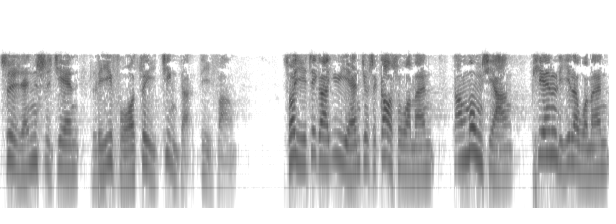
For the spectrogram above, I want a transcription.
是人世间离佛最近的地方。所以这个寓言就是告诉我们：当梦想偏离了我们。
